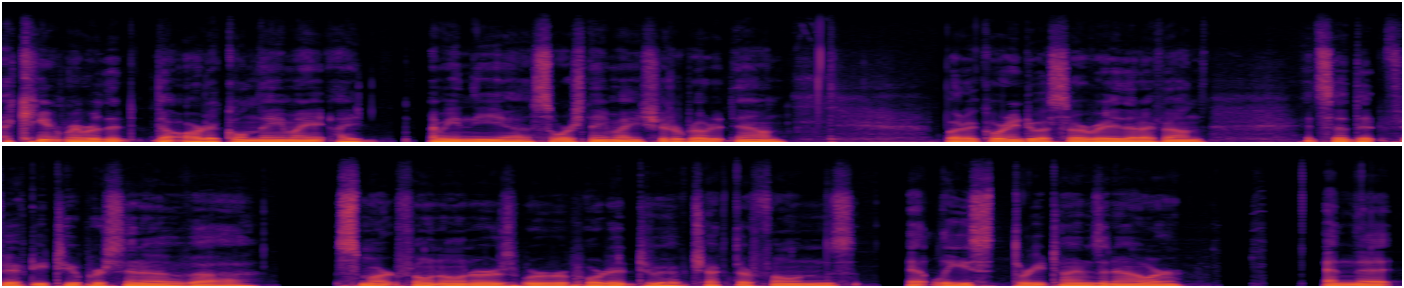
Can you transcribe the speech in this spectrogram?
I can't remember the, the article name. I I, I mean the uh, source name. I should have wrote it down. But according to a survey that I found, it said that 52% of uh, smartphone owners were reported to have checked their phones at least three times an hour, and that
